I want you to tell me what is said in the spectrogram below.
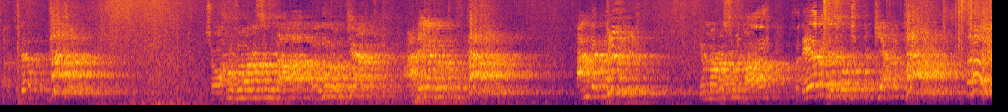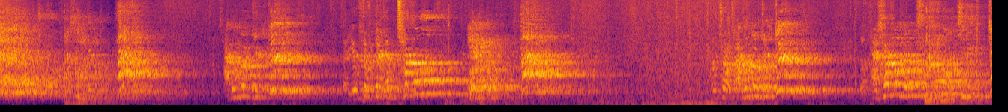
자, 그대로, 하나! 저 한번 하겠습니다. 너무 높지 않게. 아래 연막, 하나! 반대, 둘! 연막았습니다. 그대로 내 손짓대 기아. 하나! 다시 하나! 작은 돌길 끝! 자, 역속들 협차고, 그대로. 하나! 그렇죠. 작은 끝! 자, 다시 한번 역차고, 질, 끝!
